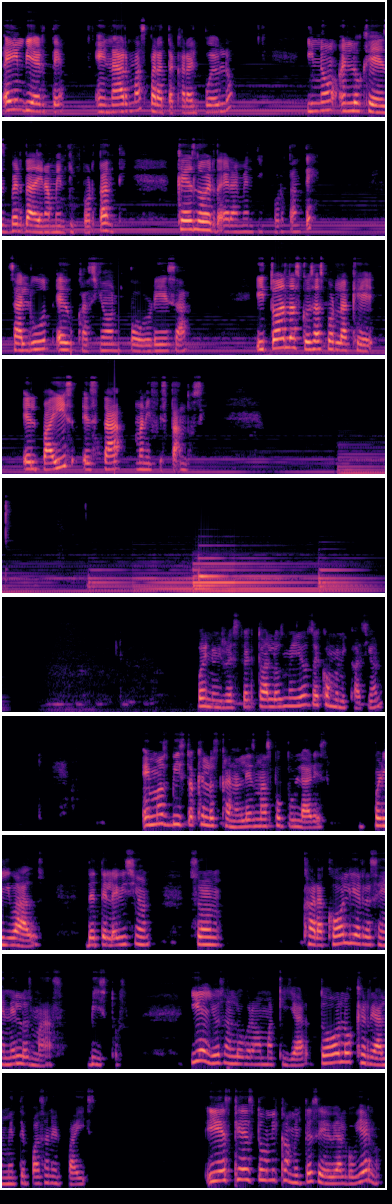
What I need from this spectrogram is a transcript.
e invierte en armas para atacar al pueblo y no en lo que es verdaderamente importante. ¿Qué es lo verdaderamente importante? Salud, educación, pobreza y todas las cosas por las que el país está manifestándose. Bueno, y respecto a los medios de comunicación, Hemos visto que los canales más populares privados de televisión son Caracol y RCN los más vistos. Y ellos han logrado maquillar todo lo que realmente pasa en el país. Y es que esto únicamente se debe al gobierno.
